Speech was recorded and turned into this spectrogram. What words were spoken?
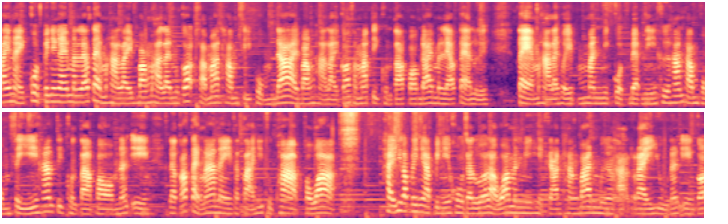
ลัยไหนกฎเป็นยังไงมันแล้วแต่มหาลัยบางมหาลัยมันก็สามารถทำสีผมได้ บางมหาลัยก็สามารถติดขนตาปลอมได้มันแล้วแต่เลย แต่มหาลัยพอมันมีกฎแบบนี้คือห้ามทำผมสีห้ามติดขนตาปลอมนั่นเอง แล้วก็แต่งหน้าในสไตล์ที่สุภาพ เพราะว่าใครที่รับปริญญาปีนี้คงจะรู้แล้วแหละว่ามันมีเหตุการณ์ทางบ้านเมืองอะไรอยู่นั่นเองก็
